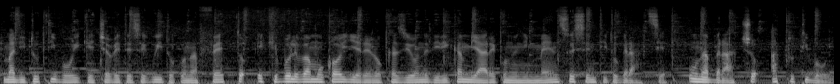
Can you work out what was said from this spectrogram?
ma di tutti voi che ci avete seguito con affetto e che volevamo cogliere l'occasione di ricambiare con un immenso e sentito grazie. Un abbraccio a tutti voi.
